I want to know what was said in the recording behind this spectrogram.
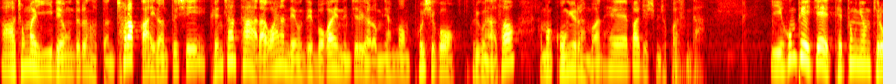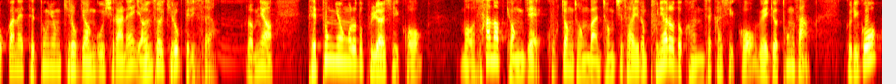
아 정말 이 내용들은 어떤 철학과 이런 뜻이 괜찮다라고 하는 내용들이 뭐가 있는지를 여러분이 한번 보시고 그리고 나서 한번 공유를 한번 해봐 주시면 좋을 것 같습니다. 이 홈페이지에 대통령 기록관의 대통령 기록 연구실 안에 연설 기록들이 있어요. 그럼요 대통령으로도 분류할 수 있고 뭐 산업 경제 국정 정반 정치사 이런 분야로도 검색할 수 있고 외교 통상 그리고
